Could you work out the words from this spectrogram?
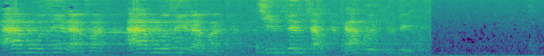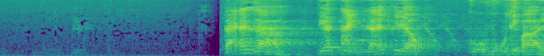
a mu di đà phật a mu di đà phật. Xin trân trọng, cảm ơn quý vị. Đã đến giờ tiến hành lễ phi điệu, cụ vũ thị mời.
